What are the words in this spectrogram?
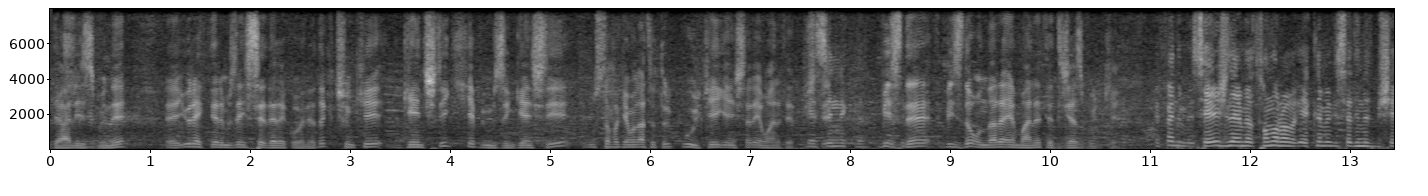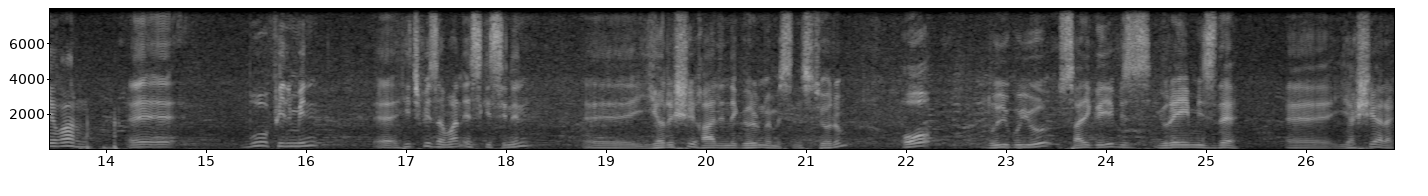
idealizmini e, yüreklerimize hissederek oynadık. Çünkü gençlik, hepimizin gençliği Mustafa Kemal Atatürk bu ülkeyi gençlere emanet etmişti. Kesinlikle. Biz de biz de onlara emanet edeceğiz bu ülkeyi. Efendim seyircilerime son olarak eklemek istediğiniz bir şey var mı? Ee, bu filmin e, hiçbir zaman eskisinin e, yarışı halinde görülmemesini istiyorum. O duyguyu, saygıyı biz yüreğimizde e, yaşayarak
